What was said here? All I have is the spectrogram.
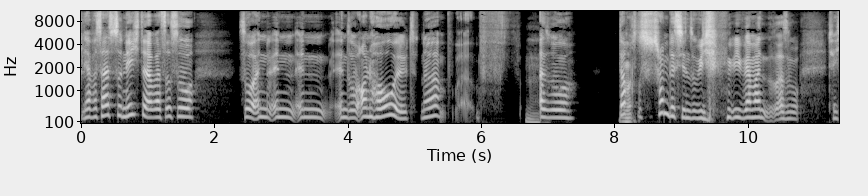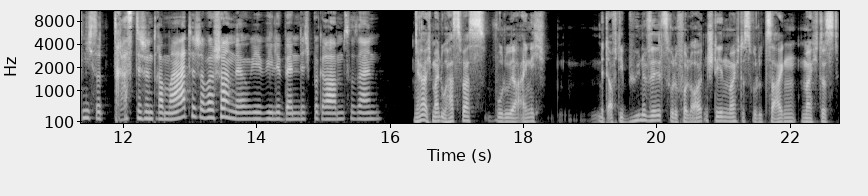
ja, was heißt zunichte, aber es ist so so in in in in so on hold, ne? Hm. Also doch, es ist schon ein bisschen so wie wie wenn man also natürlich nicht so drastisch und dramatisch, aber schon irgendwie wie lebendig begraben zu sein. Ja, ich meine, du hast was, wo du ja eigentlich mit auf die Bühne willst, wo du vor Leuten stehen möchtest, wo du zeigen möchtest,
